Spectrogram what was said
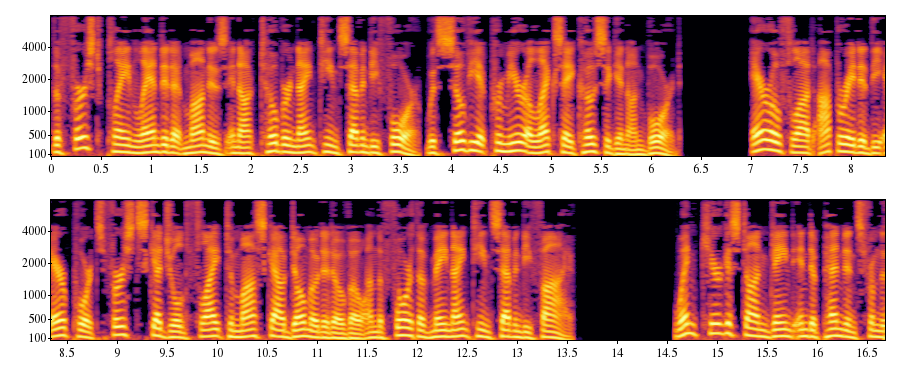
The first plane landed at Manas in October 1974, with Soviet Premier Alexei Kosygin on board. Aeroflot operated the airport's first scheduled flight to Moscow Domodedovo on 4 May 1975. When Kyrgyzstan gained independence from the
